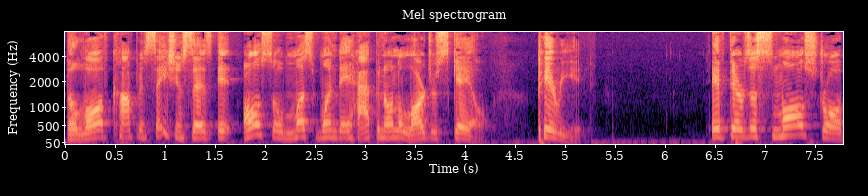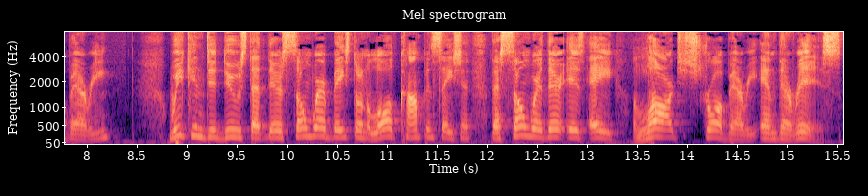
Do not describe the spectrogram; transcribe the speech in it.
the law of compensation says it also must one day happen on a larger scale. Period. If there's a small strawberry, we can deduce that there's somewhere based on the law of compensation that somewhere there is a large strawberry, and there is.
